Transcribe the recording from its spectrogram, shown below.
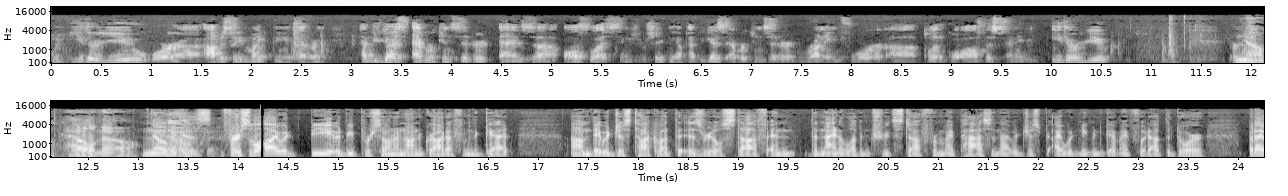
would either you or uh, obviously Mike being a veteran, have you guys ever considered, as uh, awful as things were shaping up, have you guys ever considered running for uh, political office? Any either of you? Or No. Hell no. No, No. because first of all, I would be it would be persona non grata from the get. Um, they would just talk about the Israel stuff and the 9/11 truth stuff from my past, and I would just I wouldn't even get my foot out the door. But I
